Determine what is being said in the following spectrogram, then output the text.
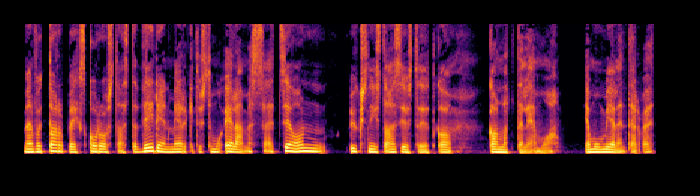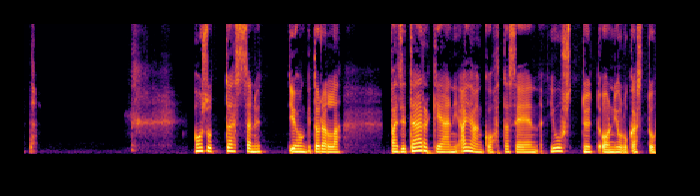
mä en voi tarpeeksi korostaa sitä veden merkitystä mun elämässä. Että se on yksi niistä asioista, jotka kannattelee mua ja mun mielenterveyttä. Osut tässä nyt johonkin todella – paitsi tärkeään, niin ajankohtaiseen. Just nyt on julkaistu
